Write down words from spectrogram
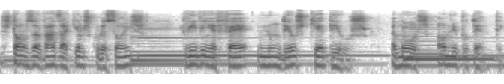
estão reservados àqueles corações que vivem a fé num Deus que é Deus, amor omnipotente.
